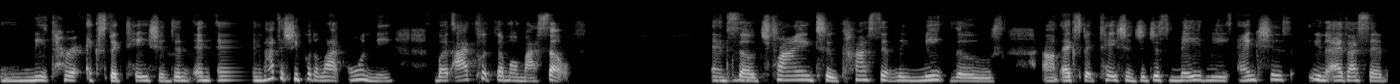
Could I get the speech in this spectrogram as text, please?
meet her expectations and, and and not that she put a lot on me but i put them on myself and so mm-hmm. trying to constantly meet those um, expectations it just made me anxious you know as i said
